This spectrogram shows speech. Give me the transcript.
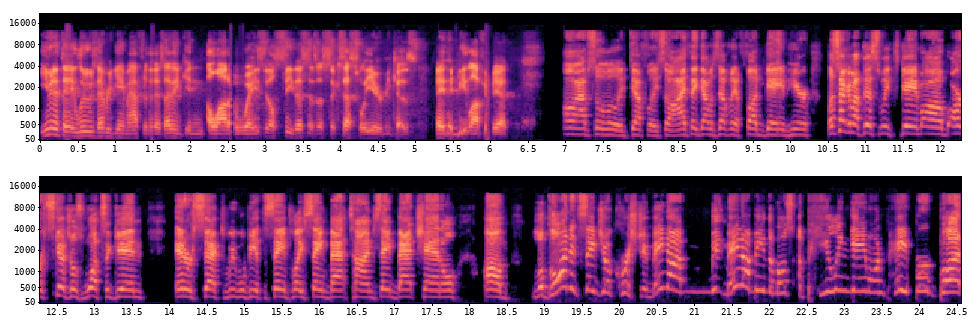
even if they lose every game after this, I think in a lot of ways they'll see this as a successful year because hey, they beat Lafayette. Oh, absolutely, definitely. So I think that was definitely a fun game here. Let's talk about this week's game. Um, our schedules once again intersect. We will be at the same place, same bat time, same bat channel. Um, LeBlond and St. Joe Christian may not may not be the most appealing game on paper, but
